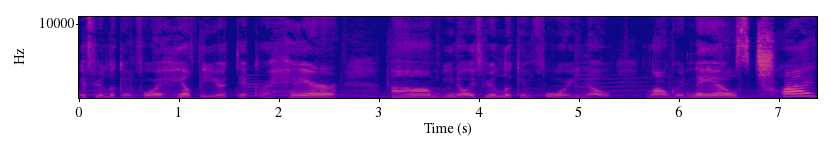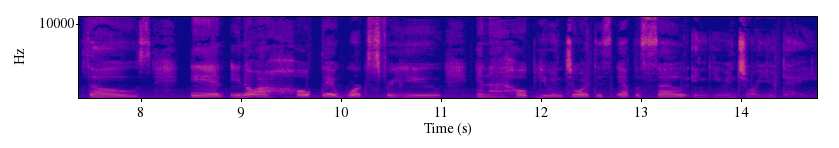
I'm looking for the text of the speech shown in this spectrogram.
if you're looking for a healthier, thicker hair, um, you know, if you're looking for, you know, longer nails, try those. And, you know, I hope that works for you. And I hope you enjoyed this episode and you enjoy your day.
